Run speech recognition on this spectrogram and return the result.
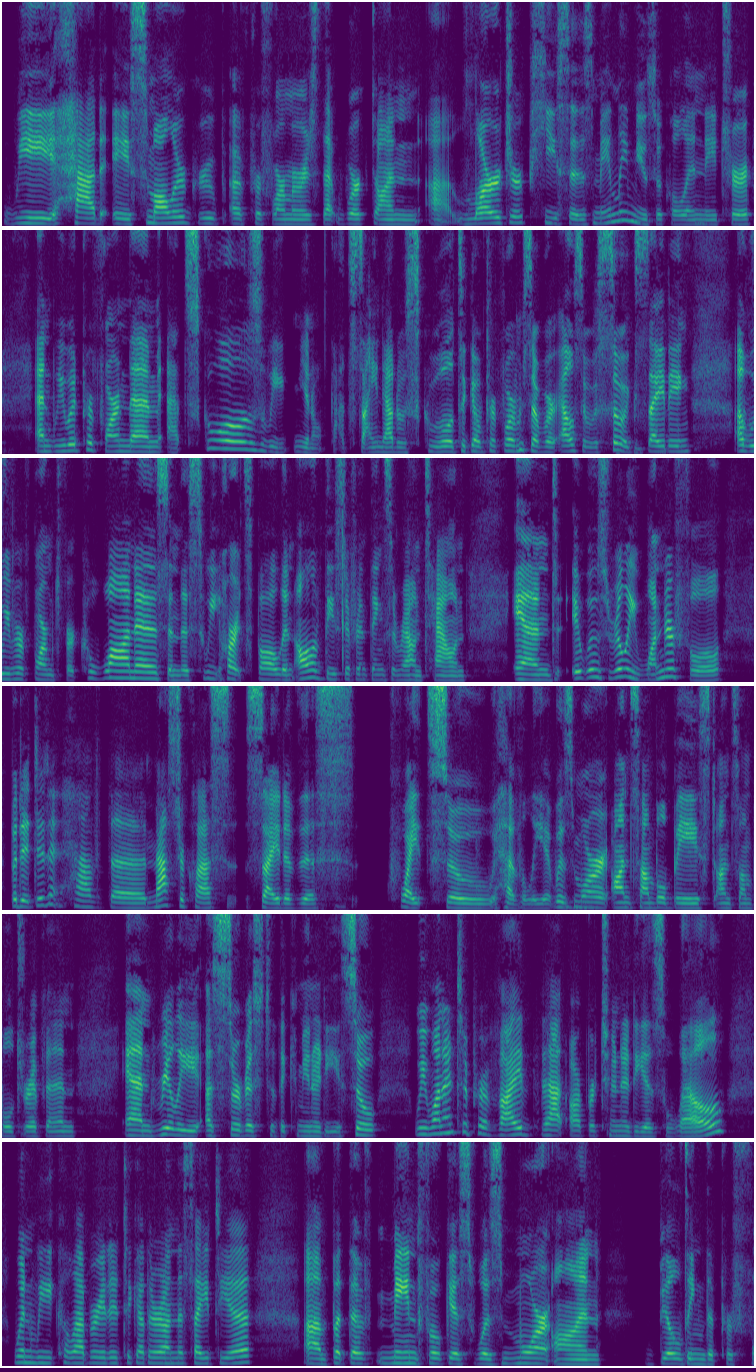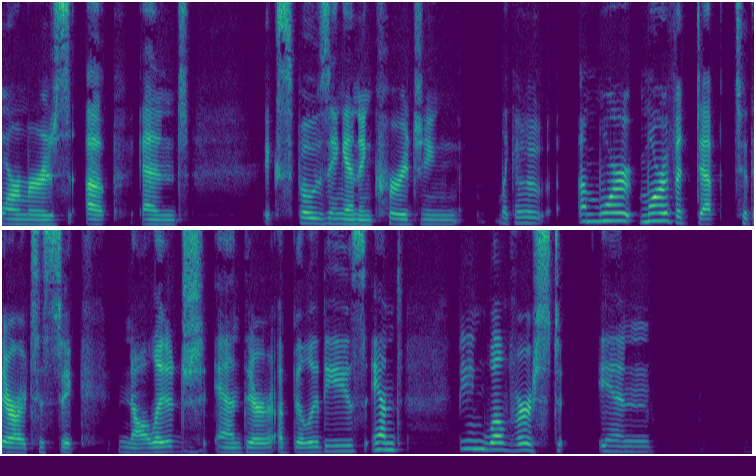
we had a smaller group of performers that worked on uh, larger pieces, mainly musical in nature, and we would perform them at schools. We, you know, got signed out of school to go perform somewhere else. It was so exciting. Uh, we performed for Kiwanis and the Sweethearts Ball and all of these different things around town, and it was really wonderful. But it didn't have the masterclass side of this quite so heavily. It was more ensemble based, ensemble driven, and really a service to the community. So we wanted to provide that opportunity as well when we collaborated together on this idea. Um, but the main focus was more on building the performers up and exposing and encouraging like a a more more of a depth to their artistic knowledge and their abilities and being well versed in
